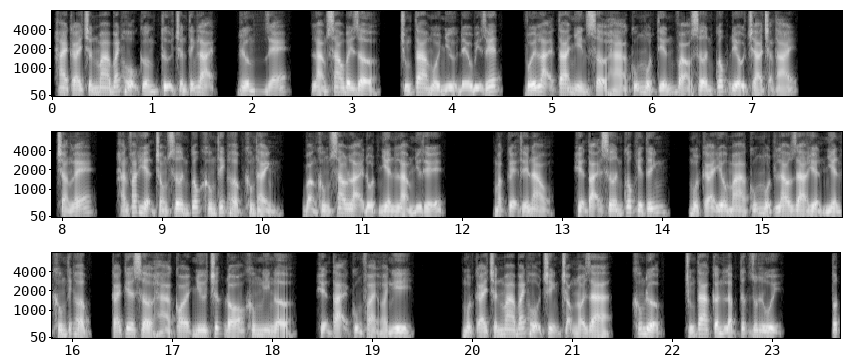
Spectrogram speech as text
Hai cái chấn ma bách hộ cường tự chấn tĩnh lại, đường, rẽ, làm sao bây giờ? Chúng ta mồi nhử đều bị giết, với lại ta nhìn sở hà cũng một tiến vào sơn cốc điều tra trạng thái. Chẳng lẽ, hắn phát hiện trong sơn cốc không thích hợp không thành, bằng không sao lại đột nhiên làm như thế? Mặc kệ thế nào hiện tại sơn cốc kiến tĩnh, một cái yêu ma cũng một lao ra hiển nhiên không thích hợp, cái kia sở hà coi như trước đó không nghi ngờ, hiện tại cũng phải hoài nghi. Một cái chấn ma bách hộ trịnh trọng nói ra, không được, chúng ta cần lập tức rút lui. Tốt.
